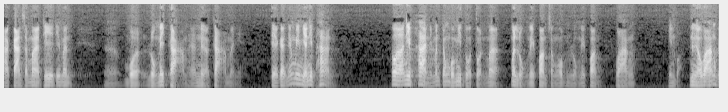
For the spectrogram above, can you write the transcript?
อาการสมาธิที่มันบ่หลงในกามนะเหนือกามอันนี้แต่ก็ยังไม่เหมือนนิพพาน ราะว่านิพพานนี่มันจงบ่มีตัวตนมาก มันหลงในความสงบหลงในความวาง เห็นบอกเหนือวางไป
